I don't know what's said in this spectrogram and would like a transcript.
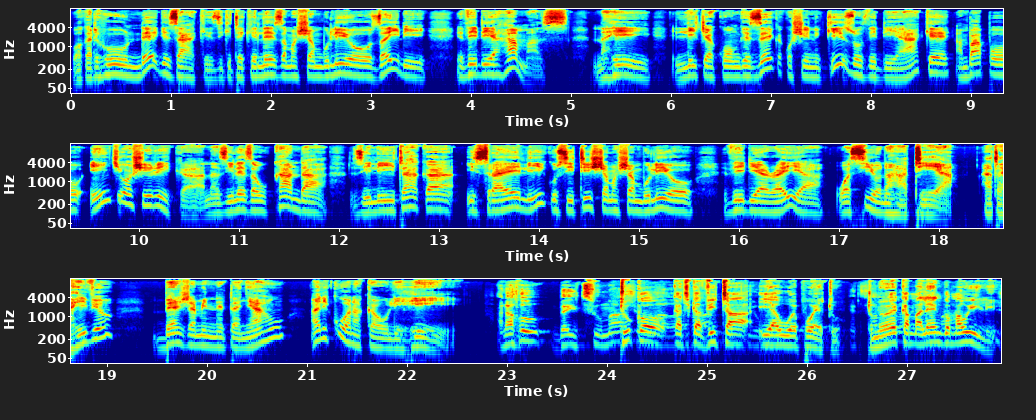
wakati huu ndege zake zikitekeleza mashambulio zaidi dhidi ya Hamas, na hii licha ya kuongezeka kwa shinikizo dhidi yake, ambapo nchi washirika na zile za ukanda ziliitaka Israeli kusitisha mashambulio dhidi ya raia wasio na hatia. Hata hivyo, Benjamin Netanyahu alikuwa na kauli hii: tuko katika vita ya uwepo wetu. Tumeweka malengo mawili:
